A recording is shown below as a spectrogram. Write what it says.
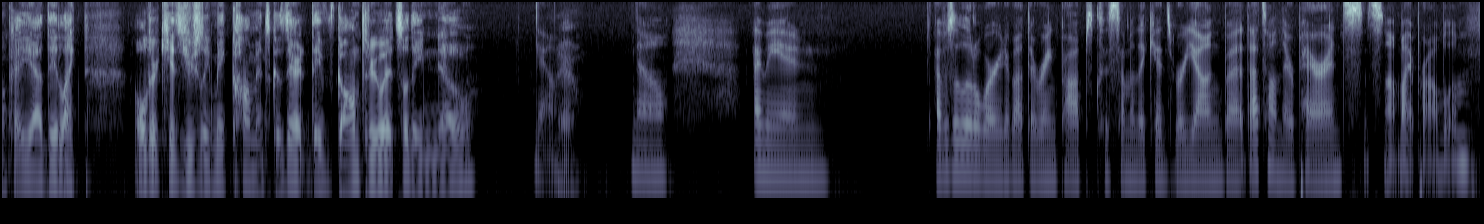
Okay, yeah, they like older kids usually make comments because they're they've gone through it, so they know. Yeah. Yeah. No. I mean, I was a little worried about the ring pops because some of the kids were young, but that's on their parents. It's not my problem.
